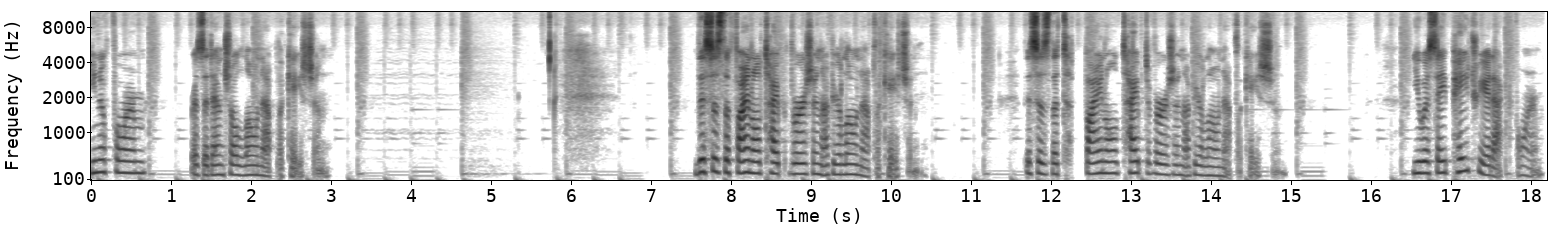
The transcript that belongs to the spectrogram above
Uniform Residential Loan Application. This is the final typed version of your loan application. This is the t- final typed version of your loan application. USA Patriot Act form.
